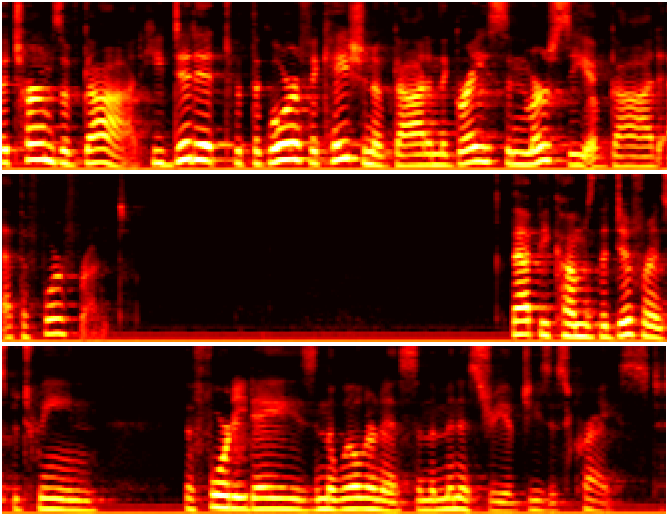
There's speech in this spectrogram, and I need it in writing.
the terms of God. He did it with the glorification of God and the grace and mercy of God at the forefront. That becomes the difference between the 40 days in the wilderness and the ministry of Jesus Christ.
